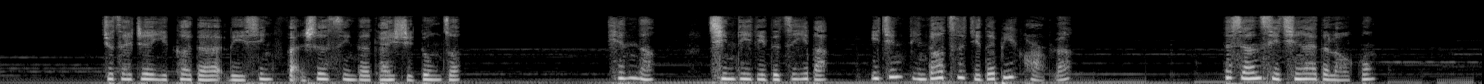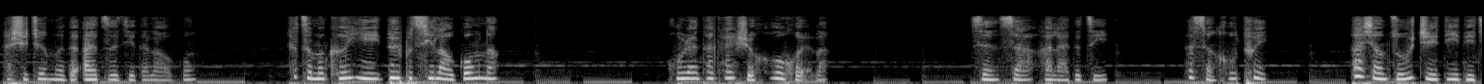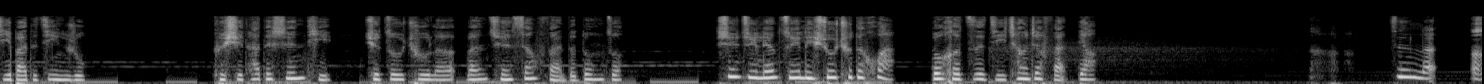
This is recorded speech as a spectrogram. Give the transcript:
就在这一刻的理性反射性的开始动作。天哪，亲弟弟的鸡巴已经顶到自己的鼻口了。他想起亲爱的老公，他是这么的爱自己的老公，他怎么可以对不起老公呢？忽然，他开始后悔了。现在还来得及，他想后退，他想阻止弟弟鸡巴的进入。可是他的身体却做出了完全相反的动作，甚至连嘴里说出的话都和自己唱着反调。进来啊，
